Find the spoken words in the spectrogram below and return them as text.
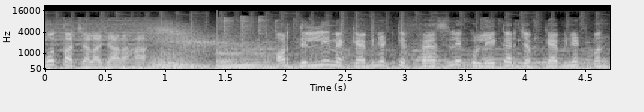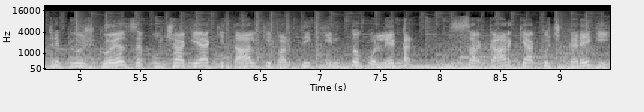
होता चला जा रहा है। और दिल्ली में कैबिनेट के फैसले को लेकर जब कैबिनेट मंत्री पीयूष गोयल से पूछा गया कि दाल की बढ़ती कीमतों को लेकर सरकार क्या कुछ करेगी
